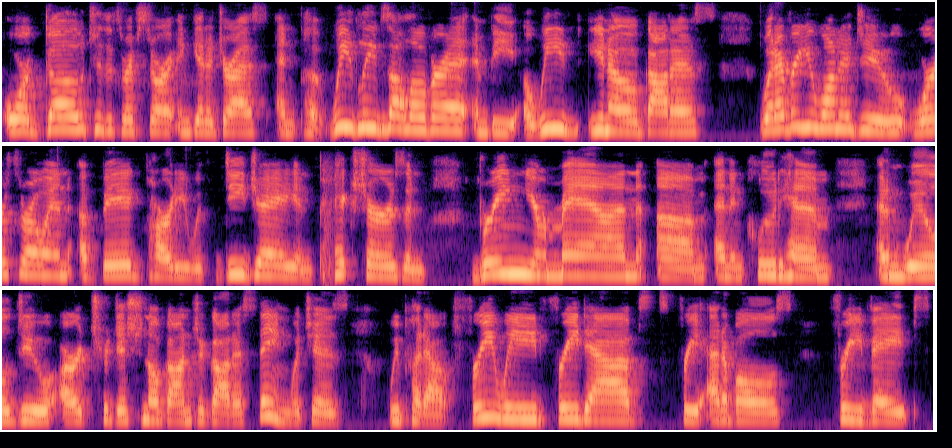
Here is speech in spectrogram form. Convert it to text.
or go to the thrift store and get a dress and put weed leaves all over it and be a weed, you know, goddess whatever you want to do, we're throwing a big party with DJ and pictures and bring your man um, and include him. And we'll do our traditional Ganja Goddess thing, which is we put out free weed, free dabs, free edibles, free vapes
